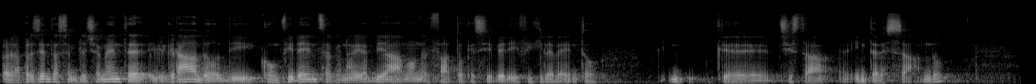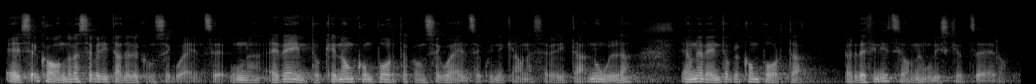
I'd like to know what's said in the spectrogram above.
rappresenta semplicemente il grado di confidenza che noi abbiamo nel fatto che si verifichi l'evento che ci sta interessando. E secondo, la severità delle conseguenze. Un evento che non comporta conseguenze, quindi che ha una severità nulla, è un evento che comporta per definizione un rischio zero.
